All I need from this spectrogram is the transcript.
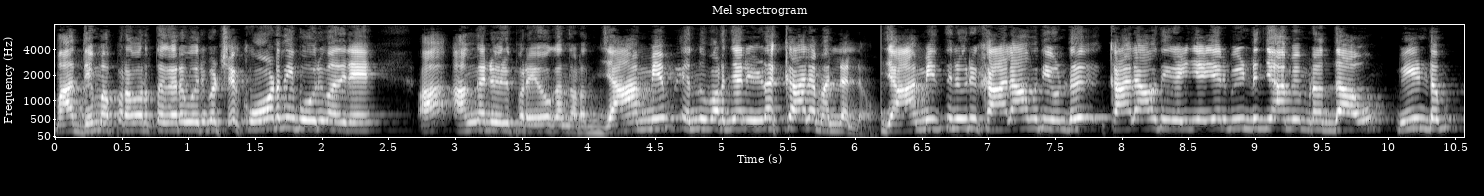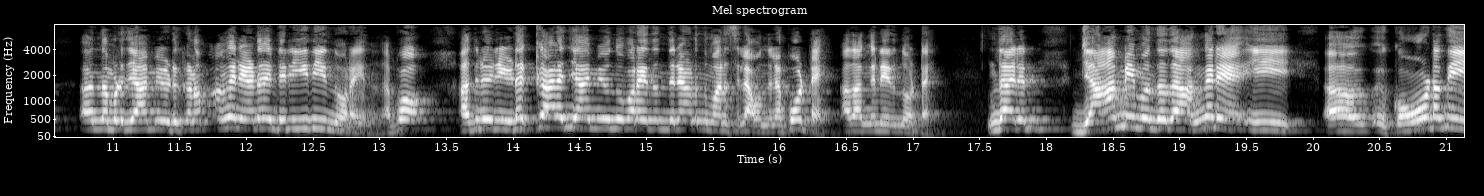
മാധ്യമപ്രവർത്തകർ ഒരുപക്ഷെ കോടതി പോലും അതിനെ അങ്ങനെ ഒരു പ്രയോഗം നടന്നു. ജാമ്യം എന്ന് പറഞ്ഞാൽ ഇടക്കാലമല്ലല്ലോ. ജാമ്യത്തിന് ഒരു കാലാവധി ഉണ്ട്. കാലാവധി കഴിഞ്ഞ് കഴിഞ്ഞാൽ വീണ്ടും ജാമ്യം റദ്ദാവും. വീണ്ടും നമ്മൾ ജാമ്യം എടുക്കണം. അങ്ങനെയാണ് അതിന്റെ രീതി എന്ന് പറയുന്നത്. അപ്പോൾ അതിനൊരു ഇടക്കാല ജാമ്യം എന്ന് പറയുന്നത് എന്തിനാണെന്ന് മനസ്സിലാവുന്നില്ല. പോട്ടെ അത് അങ്ങനെ ഇരുന്നോട്ടെ. എന്തായാലും ജാമ്യം എന്നത് അങ്ങനെ ഈ കോടതി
